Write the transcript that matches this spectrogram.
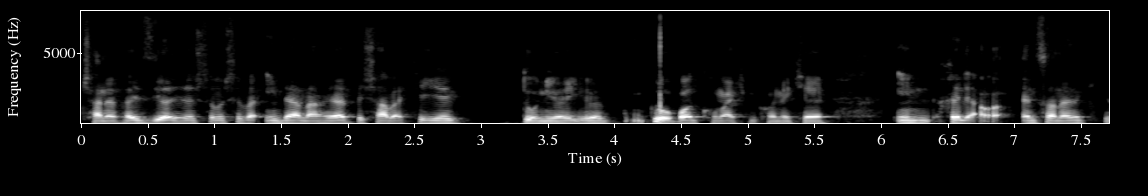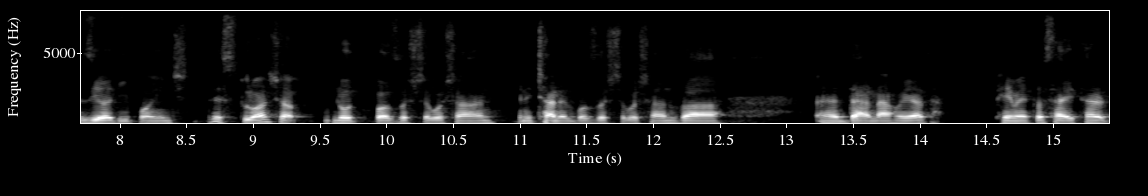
channel های زیادی داشته باشه و این در نهایت به شبکه دنیایی global کمک می‌کنه که این خیلی انسانان زیادی با این رستوران شب node باز داشته باشن یعنی channel باز داشته باشن و در نهایت payment ها سریعتر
